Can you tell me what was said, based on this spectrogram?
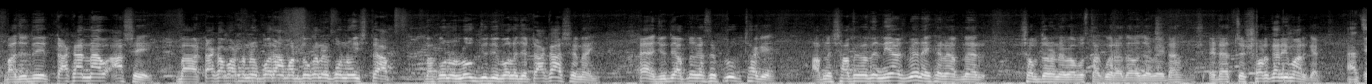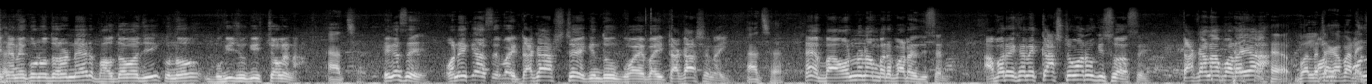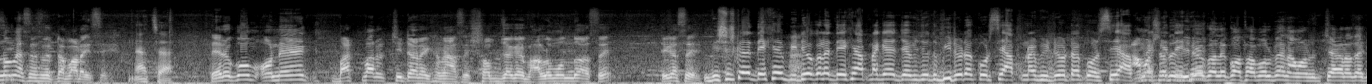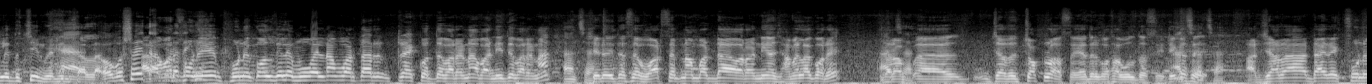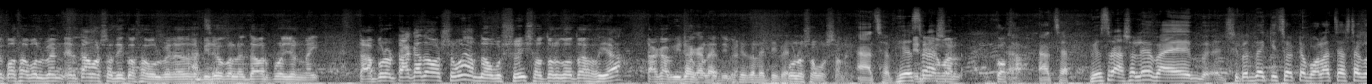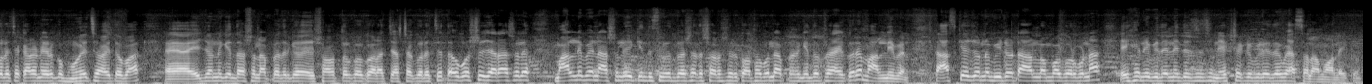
বা যদি টাকা না আসে বা টাকা পাঠানোর পরে আমার দোকানের কোনো স্টাফ বা কোনো লোক যদি বলে যে টাকা আসে নাই হ্যাঁ যদি আপনার কাছে প্রুফ থাকে আপনার সাথে সাথে নিয়ে আসবেন এখানে আপনার সব ধরনের ব্যবস্থা করে দেওয়া যাবে। এটা এটা হচ্ছে সরকারি মার্কেট। আচ্ছা। এখানে কোনো ধরনের ভাউতাবাজি কোনো ভুগি ঝুঁকি চলে না। আচ্ছা। ঠিক আছে? অনেকে আছে ভাই টাকা আসছে কিন্তু ভাই টাকা আসে নাই। আচ্ছা। হ্যাঁ বা অন্য নাম্বারে পাঠিয়ে দিচ্ছেন আবার এখানে কাস্টমারও কিছু আছে। টাকা না পাঠাইয়া বলে টাকা অন্য- অন্য পাঠাইছি। মেসেজটা পাঠাইছে। আচ্চাতো এরকম অনেক বাটপার চিটার এখানে আছে। সব জায়গায় ভালো মন্দ আছে। ঠিক আছে? বিশেষ করে দেখে ভিডিও কলে দেখে আপনাকে যে যদি ভিডিওটা করছি আপনার ভিডিওটা করছি আমার সাথে ভিডিও কলে কথা বলবেন আমার চেহারা দেখলে তো চিনবেন হ্যাঁ, ইনশাআল্লাহ অবশ্যই, তারপরে ফোনে ফোনে কল দিলে মোবাইল নাম্বার তার ট্র্যাক করতে পারে না বা নিতে পারে না। আচ্ছা। সেটা হইতাছে হোয়াটসঅ্যাপ নাম্বারটা ওরা নিয়ে ঝামেলা করে। যারা আচ্ছা। যাদের চক্র আছে এদের কথা বলতেছি ঠিক আচ্ছা, আছে? আচ্ছা। আর যারা ডাইরেক্ট ফোনে কথা বলবেন এটা তো আমার সাথেই কথা বলবেন আচ্ছা। ভিডিও কলে দেওয়ার প্রয়োজন নাই। তারপরে টাকা দেওয়ার সময় আপনি অবশ্যই সতর্কতা হইয়া টাকা ভিডিও কলে দিবেন। কোনো সমস্যা নাই। আচ্ছা ভিউসরা আমার কথা। আচ্ছা ভিউসরা আসলে ভাই ভাই কিছু একটা বলার চেষ্টা করেছে কারণ এরকম হয়েছে হয়তো বা এই জন্য কিন্তু আসলে আপনাদেরকে সতর্ক করার চেষ্টা করেছে। তো অবশ্যই যারা আসলে মাল নেবেন আসলেই কিন্তু শিপত ভাইয়ের সাথে সরাসরি কথা বলে আপনারা কিন্তু ট্রাই করে মাল নেবেন। তো আজকের জন্য ভিডিওটা আর লম্বা করব না। এখানে বিদায় নিতে চাইছি নেক্সট একটা ভিডিও দেখবে আসসালামু আলাইকুম।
